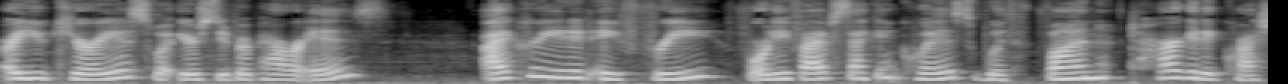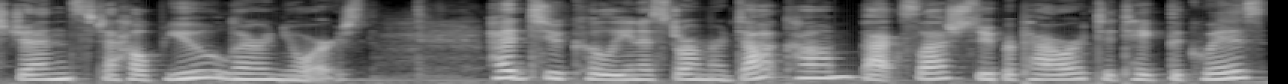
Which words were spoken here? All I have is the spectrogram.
Are you curious what your superpower is? I created a free 45 second quiz with fun, targeted questions to help you learn yours. Head to kalinastormer.com backslash superpower to take the quiz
